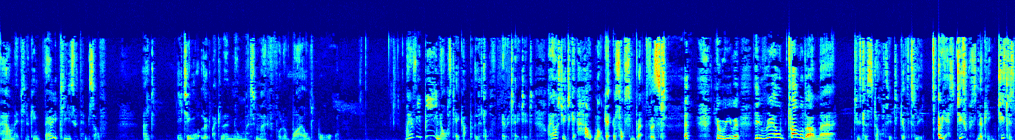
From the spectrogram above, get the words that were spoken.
helmet, looking very pleased with himself, and eating what looked like an enormous mouthful of wild boar. Where have you been? asked Hiccup, a little irritated. I asked you to get help, not get yourself some breakfast. you were in real trouble down there. Toothless started guiltily. Oh yes, Toothless was looking. Toothless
